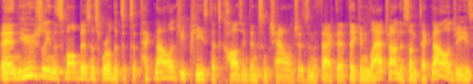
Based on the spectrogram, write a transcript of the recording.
And usually in the small business world, it's, it's a technology piece that's causing them some challenges. And the fact that if they can latch on to some technologies,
